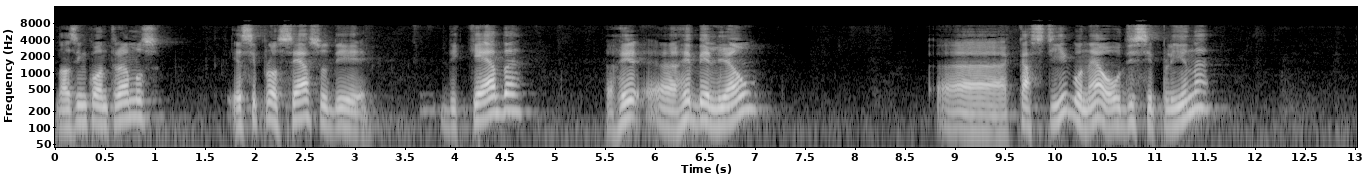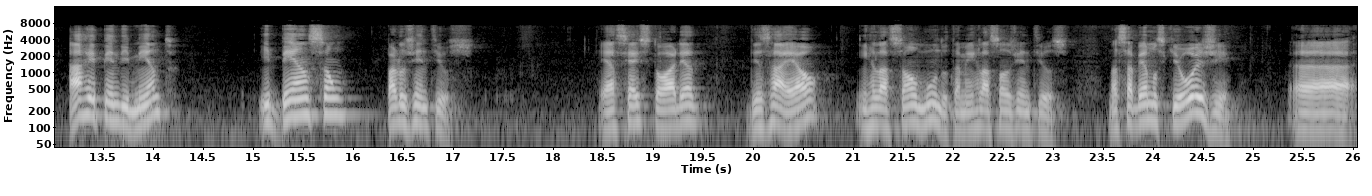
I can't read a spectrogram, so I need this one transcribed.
nós encontramos esse processo de, de queda, re, uh, rebelião, uh, castigo, né, ou disciplina, arrependimento e bênção para os gentios. Essa é a história de Israel em relação ao mundo, também em relação aos gentios. Nós sabemos que hoje uh,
